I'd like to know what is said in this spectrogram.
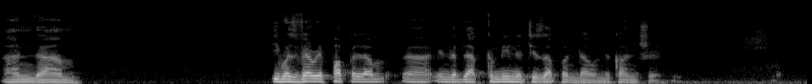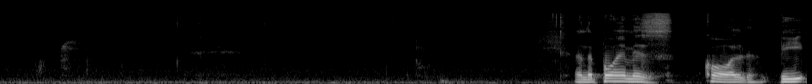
And um, he was very popular uh, in the black communities up and down the country. And the poem is called B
